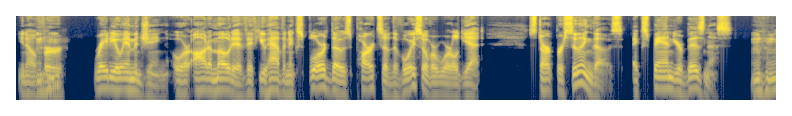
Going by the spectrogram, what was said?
you know, for radio imaging or automotive. If you haven't explored those parts of the voiceover world yet, start pursuing those, expand your business. Mm-hmm.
